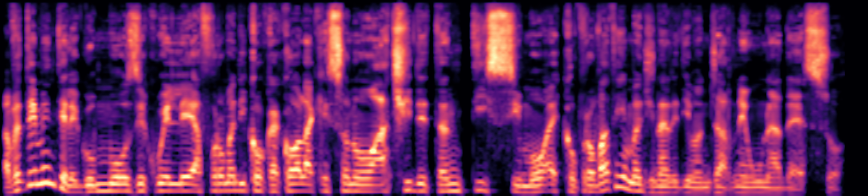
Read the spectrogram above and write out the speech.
Avete in mente le gommose, quelle a forma di Coca-Cola che sono acide tantissimo? Ecco, provate a immaginare di mangiarne una adesso.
